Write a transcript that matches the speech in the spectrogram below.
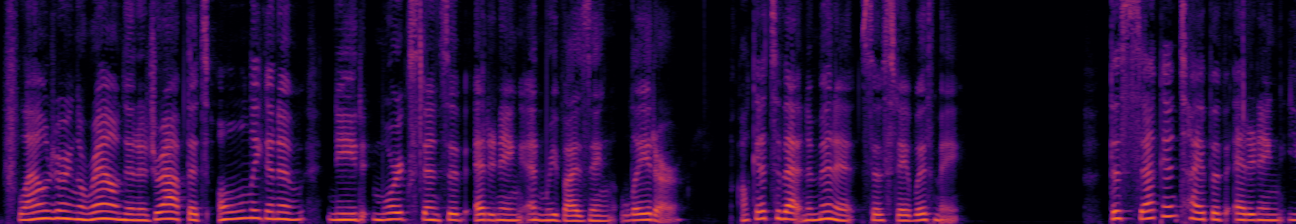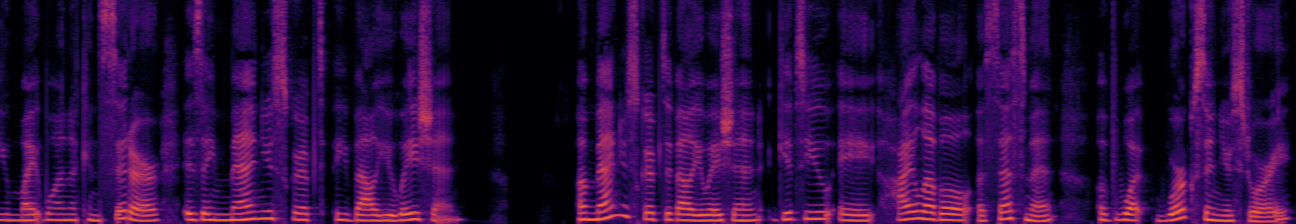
floundering around in a draft that's only going to need more extensive editing and revising later. I'll get to that in a minute, so stay with me. The second type of editing you might want to consider is a manuscript evaluation. A manuscript evaluation gives you a high level assessment of what works in your story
